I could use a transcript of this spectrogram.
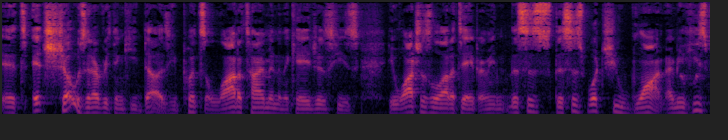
it it shows in everything he does. He puts a lot of time in, in the cages. He's he watches a lot of tape. I mean, this is this is what you want. I mean, he's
